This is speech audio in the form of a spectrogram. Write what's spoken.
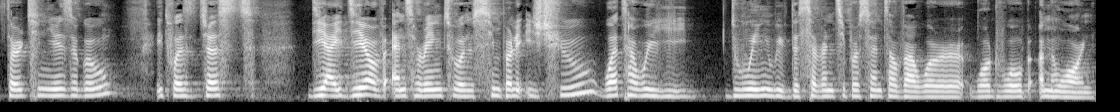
13 years ago. It was just the idea of answering to a simple issue what are we doing with the 70% of our wardrobe unworn?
